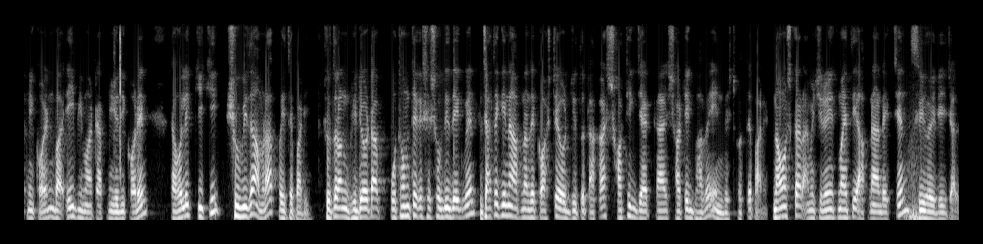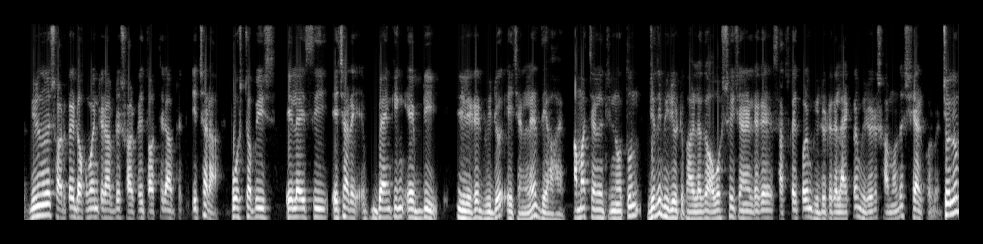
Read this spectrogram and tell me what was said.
আপনি করেন বা এই বিমাটা আপনি যদি করেন, তাহলে কি কি সুবিধা আমরা পেতে পারি? সুতরাং ভিডিওটা প্রথম থেকে শেষ অবধি দেখবেন, যাতে কিনা আপনাদের কষ্টে অর্জিত টাকা সঠিক জায়গায় সঠিকভাবে ইনভেস্ট করতে পারে নমস্কার, আমি চিরঞ্জিত মাইতি, আপনারা দেখছেন শ্রীহরি ডিজিটাল বিভিন্ন ধরনের সরকারি ডকুমেন্টের আপডেট সরকারি তথ্যের আপডেট এছাড়া পোস্ট অফিস এলআইসি এছাড়া ব্যাংকিং এফডি রিলেটেড ভিডিও এই চ্যানেলে দেওয়া হয়। আমার চ্যানেলটি নতুন, যদি ভিডিওটি ভালো লাগে অবশ্যই চ্যানেলটাকে সাবস্ক্রাইব করুন, ভিডিওটাকে লাইক করুন, ভিডিওটা মধ্যে শেয়ার করবেন। চলুন,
